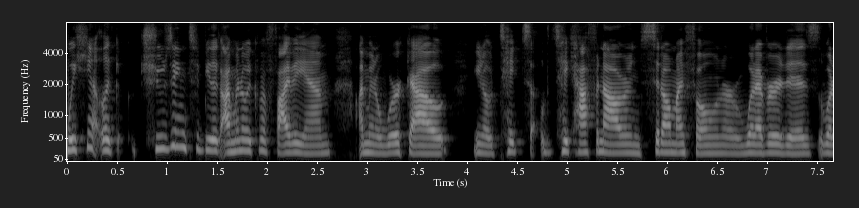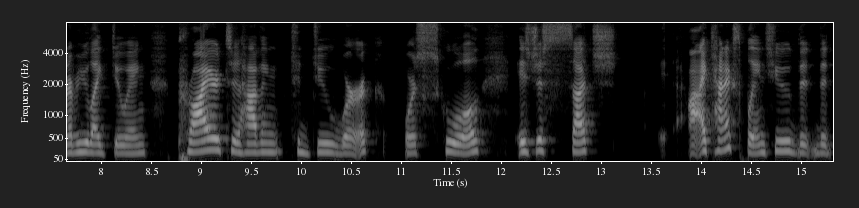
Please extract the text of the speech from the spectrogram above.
we can't like choosing to be like i'm gonna wake up at 5 a.m i'm gonna work out you know take take half an hour and sit on my phone or whatever it is whatever you like doing prior to having to do work or school is just such i can't explain to you the the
